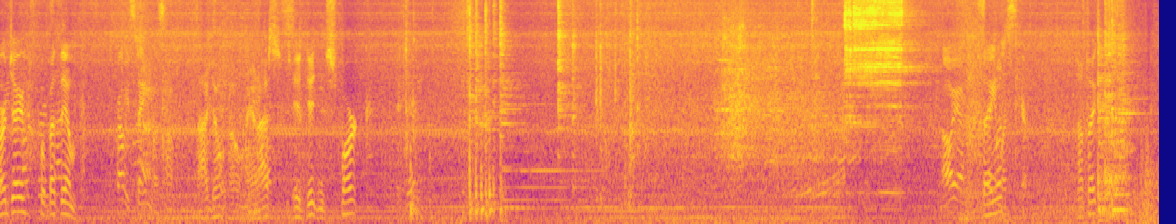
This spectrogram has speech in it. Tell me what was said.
RJ, what about them? Probably stainless, huh? I don't know, man. I it didn't spark. It did. Oh yeah. Stainless? Yep. I'll take it.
